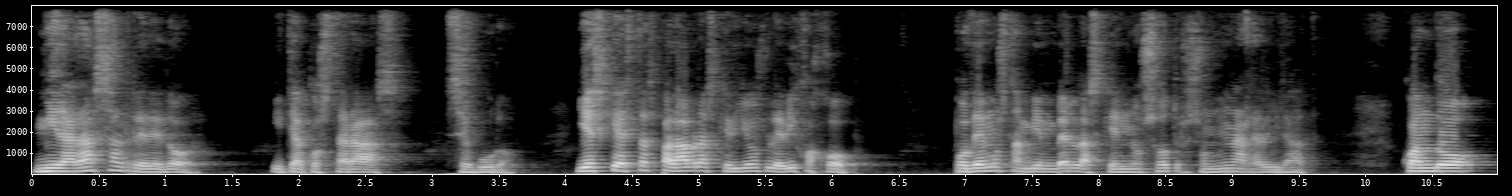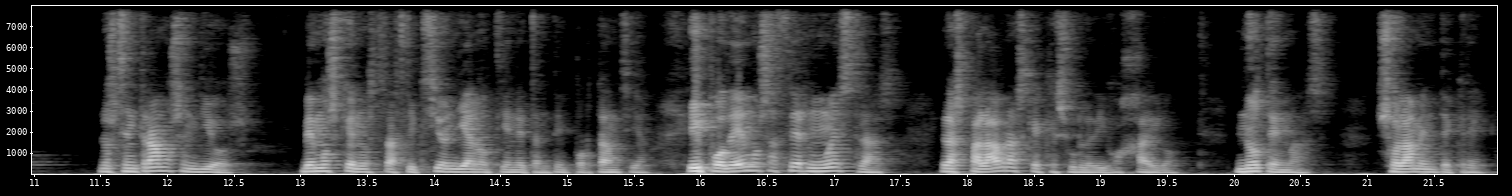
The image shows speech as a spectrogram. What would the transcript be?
Mirarás alrededor y te acostarás seguro. Y es que estas palabras que Dios le dijo a Job, podemos también verlas que en nosotros son una realidad. Cuando nos centramos en Dios, vemos que nuestra aflicción ya no tiene tanta importancia y podemos hacer nuestras las palabras que Jesús le dijo a Jairo. no temas, solamente cree,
